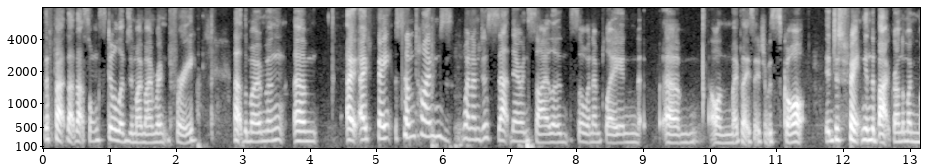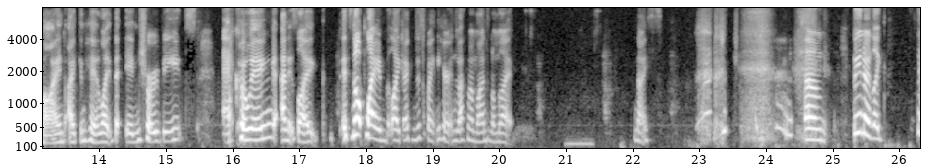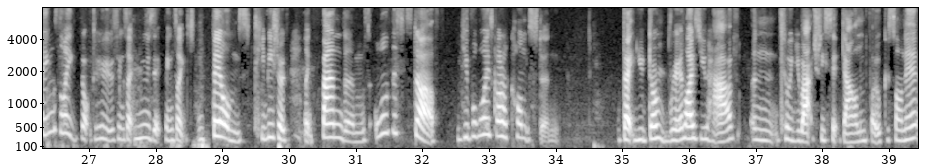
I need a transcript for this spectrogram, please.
the fact that that song still lives in my mind rent free at the moment. Um I, I think sometimes when I'm just sat there in silence or when I'm playing um on my PlayStation with Scott, it just faintly in the background of my mind I can hear like the intro beats echoing and it's like it's not playing but like I can just faintly hear it in the back of my mind and I'm like nice. um but you know like things like Doctor Who, things like music, things like films, TV shows, like fandoms, all of this stuff, you've always got a constant that you don't realize you have until you actually sit down and focus on it.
